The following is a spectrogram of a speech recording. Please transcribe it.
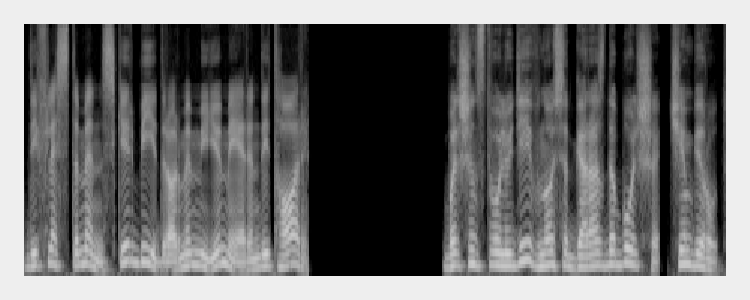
De fleste mennesker bidrar med mye mer enn de tar. Большинство людей вносят гораздо больше, чем берут.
